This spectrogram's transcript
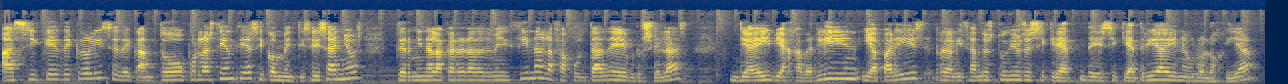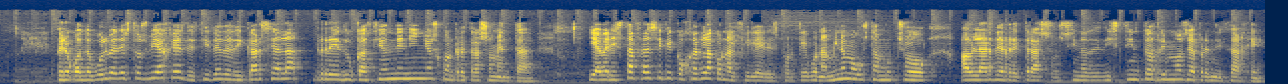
Así que de Crowley se decantó por las ciencias y con 26 años termina la carrera de medicina en la Facultad de Bruselas. De ahí viaja a Berlín y a París realizando estudios de, psiquiatría y neurología. Pero cuando vuelve de estos viajes decide dedicarse a la reeducación de niños con retraso mental. Y a ver, esta frase hay que cogerla con alfileres, porque bueno, a mí no me gusta mucho hablar de retrasos, sino de distintos ritmos de aprendizaje.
